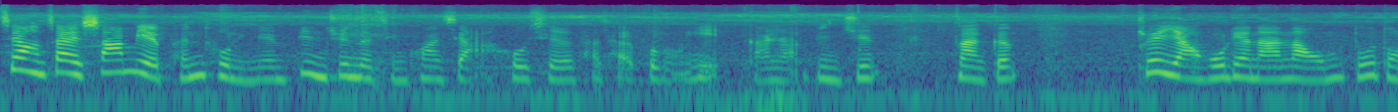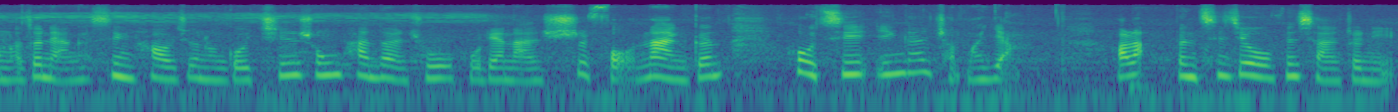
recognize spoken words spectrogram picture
这样在杀灭盆土里面病菌的情况下，后期呢它才不容易感染病菌烂根。所以养蝴蝶兰呢，我们读懂了这两个信号，就能够轻松判断出蝴蝶兰是否烂根，后期应该怎么养。好了，本期就分享这里，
